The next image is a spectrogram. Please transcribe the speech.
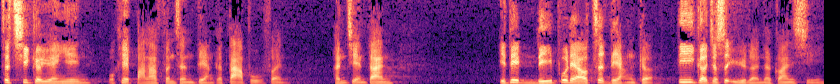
这七个原因，我可以把它分成两个大部分，很简单，一定离不了这两个。第一个就是与人的关系。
